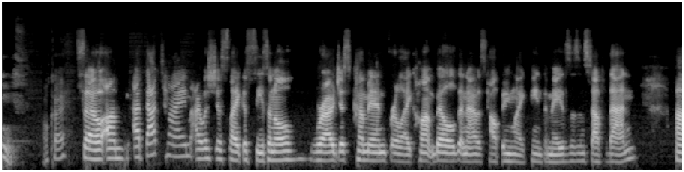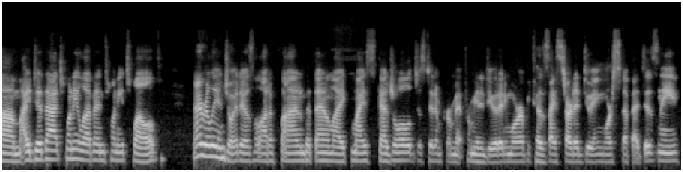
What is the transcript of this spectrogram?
Ooh, okay. So um, at that time, I was just like a seasonal where I would just come in for like haunt build and I was helping like paint the mazes and stuff then. Um, I did that 2011, 2012. I really enjoyed it. It was a lot of fun. But then like my schedule just didn't permit for me to do it anymore because I started doing more stuff at Disney.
